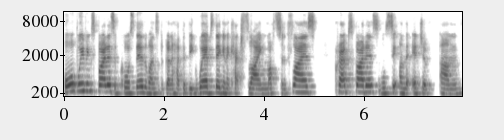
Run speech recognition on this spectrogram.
Orb weaving spiders, of course, they're the ones that are going to have the big webs. They're going to catch flying moths and flies. Crab spiders will sit on the edge of, um,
